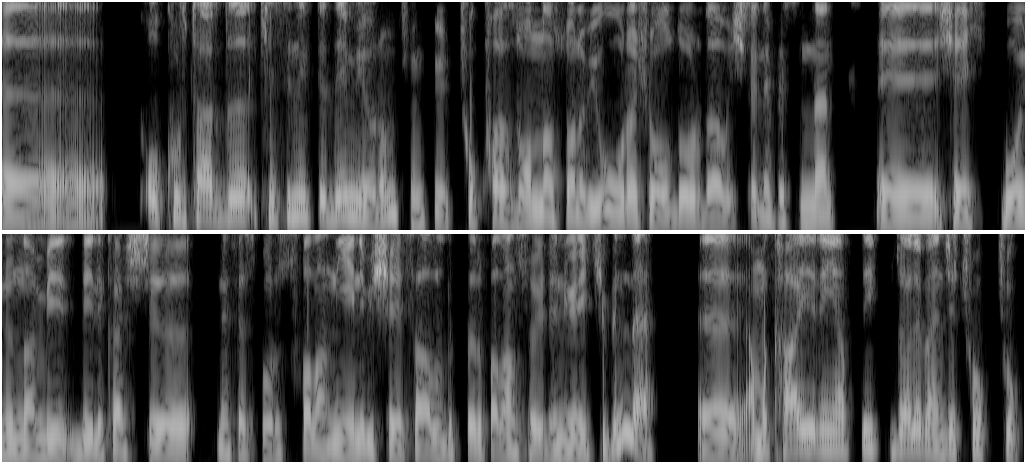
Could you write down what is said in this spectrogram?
Ee, o kurtardı kesinlikle demiyorum çünkü çok fazla ondan sonra bir uğraş oldu orada işte nefesinden e, şey boynundan bir delik açtığı nefes borusu falan yeni bir şey sağladıkları falan söyleniyor ekibin de. E, ama Kair'in yaptığı ilk müdahale bence çok çok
